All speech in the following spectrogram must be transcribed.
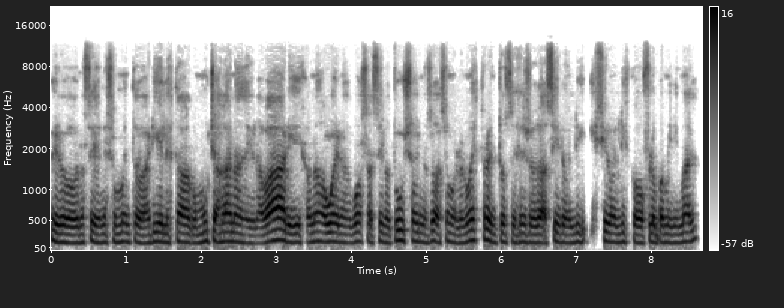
pero no sé, en ese momento Ariel estaba con muchas ganas de grabar y dijo, no, bueno, vos haces lo tuyo y nosotros hacemos lo nuestro. Entonces ellos hicieron, hicieron el disco Flopa Minimal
